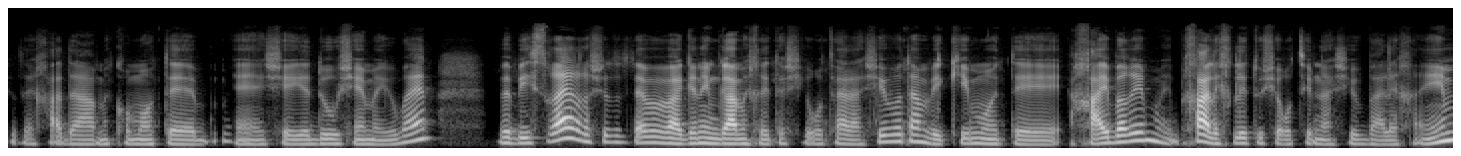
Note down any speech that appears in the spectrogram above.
שזה אחד המקומות אה, שידעו שהם היו בהם, ובישראל רשות הטבע והגנים גם החליטה שהיא רוצה להשיב אותם, והקימו את החייברים, בכלל החליטו שרוצים להשיב בעלי חיים.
